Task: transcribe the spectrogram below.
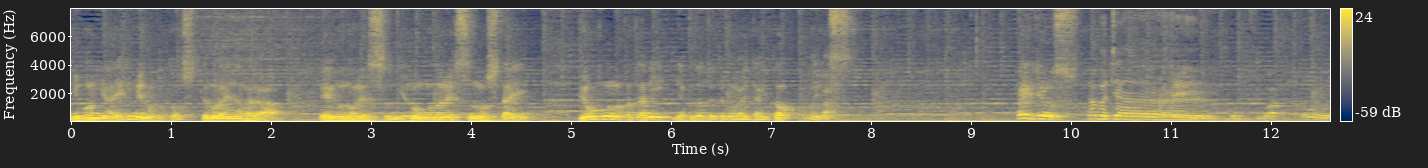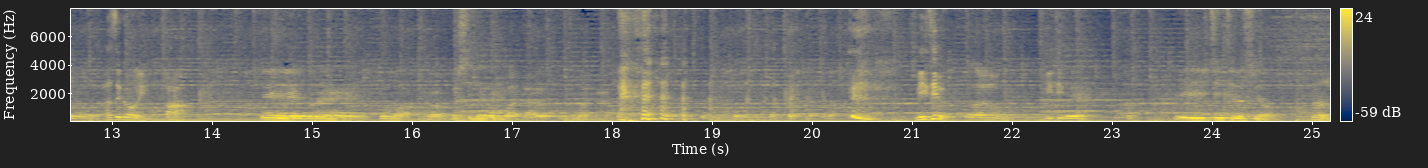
日本や愛媛のことを知ってもらいながら英語のレッスン日本語のレッスンをしたい両方の方に役立ててもらいたいと思いますはいジェームス Naba-chan! こんにちは Oh, how's it going? あえーとね今日はベストデーお前あお前が Me too. うん Me too. ねいい一日ですよ Hmm.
